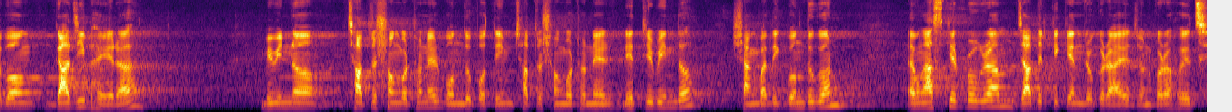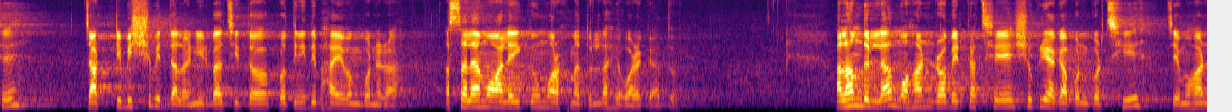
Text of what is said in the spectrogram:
এবং গাজী ভাইয়েরা বিভিন্ন ছাত্র সংগঠনের বন্ধুপ্রতিম ছাত্র সংগঠনের নেতৃবৃন্দ, সাংবাদিক বন্ধুগণ, এবং আজকের প্রোগ্রাম যাদেরকে কেন্দ্র করে আয়োজন করা হয়েছে, চারটি বিশ্ববিদ্যালয় নির্বাচিত প্রতিনিধি ভাই এবং বোনেরা। আসসালামু আলাইকুম রহমতুল্লাহ ওবরাকাতু। আলহামদুলিল্লাহ, মহান রবের কাছে সুক্রিয়া জ্ঞাপন করছি যে মহান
